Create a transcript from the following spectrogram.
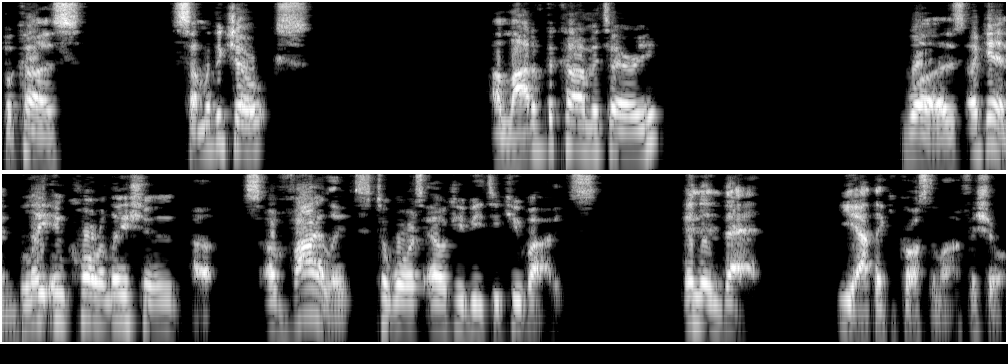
Because some of the jokes, a lot of the commentary was, again, blatant correlation of, of violence towards LGBTQ bodies. And in that, yeah, I think he crossed the line for sure.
